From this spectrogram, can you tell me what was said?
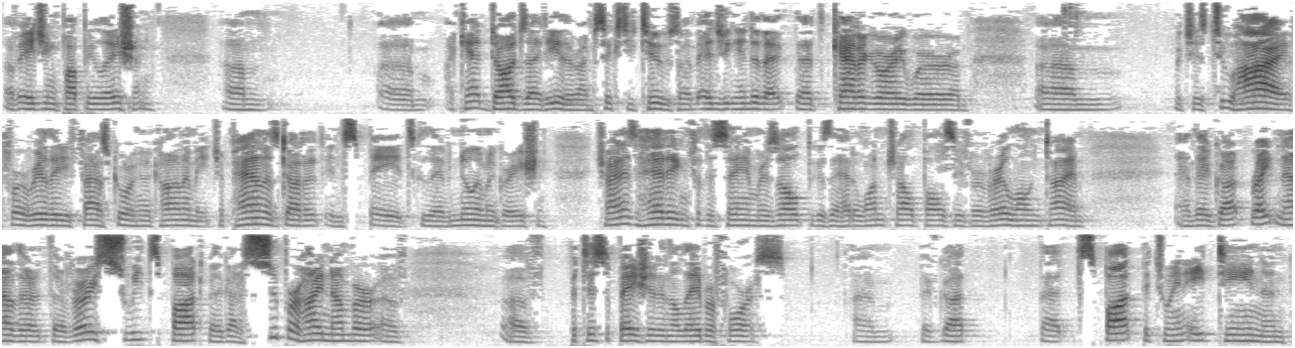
of aging population. Um, um, I can't dodge that either. I'm 62, so I'm edging into that, that category where, um, which is too high for a really fast-growing economy. Japan has got it in spades because they have no immigration. China's heading for the same result because they had a one-child policy for a very long time, and they've got right now they're they're a very sweet spot. Where they've got a super high number of of participation in the labor force. Um, they've got that spot between 18 and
